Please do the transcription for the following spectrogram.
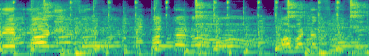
અરે પાણી શું પતળો પવન સુધીનો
